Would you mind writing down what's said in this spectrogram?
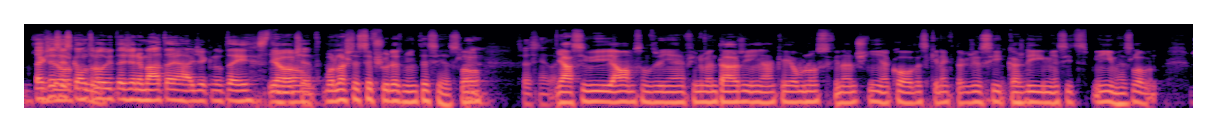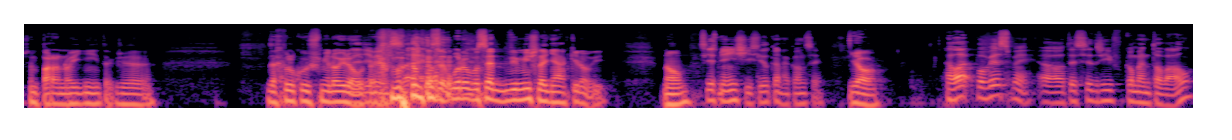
Musíš Takže si zkontrolujte, že nemáte hijacknutý pozor. Steam Jo, účet. odlažte se všude, změňte si heslo. Přesně tak. Já si, já mám samozřejmě v inventáři nějaký obnos finanční jako ve skinech, takže si každý měsíc měním heslo. Jsem paranoidní, takže za chvilku už mě dojdou, Nedivím tak se. budu muset, budu muset vymýšlet nějaký nový. No, Si změní čísílko na konci. jo. Hele, pověz mi, uh, ty jsi dřív komentoval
